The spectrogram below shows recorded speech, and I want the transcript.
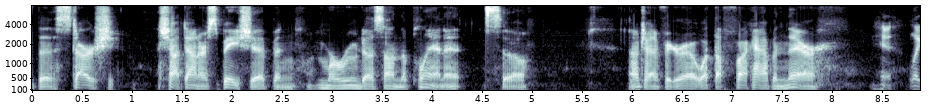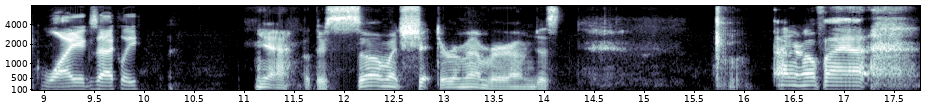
the star sh- shot down our spaceship and marooned us on the planet. So I'm trying to figure out what the fuck happened there. Yeah, like why exactly? Yeah, but there's so much shit to remember. I'm just. I don't know if I. Uh,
